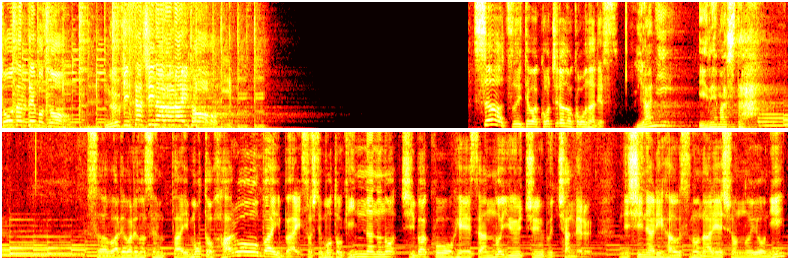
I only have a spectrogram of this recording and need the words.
トータルテンボスの抜き差しならないと。さあ続いてはこちらのコーナーです。矢に入れましたさあ我々の先輩元ハローバイバイそして元銀ナヌの千葉公平さんの YouTube チャンネル西成ハウスのナレーションのように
